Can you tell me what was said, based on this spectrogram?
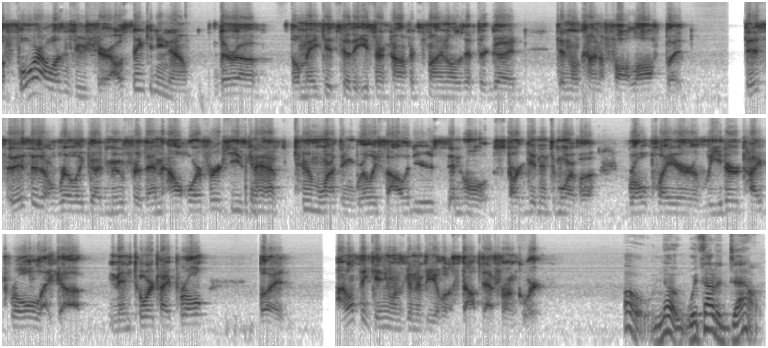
Before I wasn't too sure. I was thinking, you know, they're uh, they'll make it to the Eastern Conference Finals if they're good. Then they'll kind of fall off. But this this is a really good move for them. Al Horford, he's gonna have two more, I think, really solid years, and he'll start getting into more of a role player, leader type role, like a mentor type role. But I don't think anyone's gonna be able to stop that front court. Oh no, without a doubt.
